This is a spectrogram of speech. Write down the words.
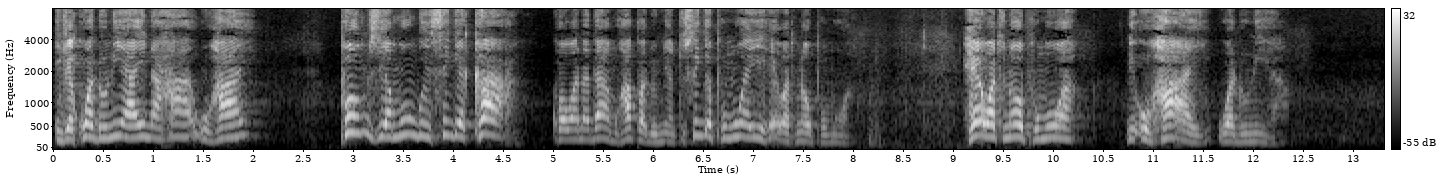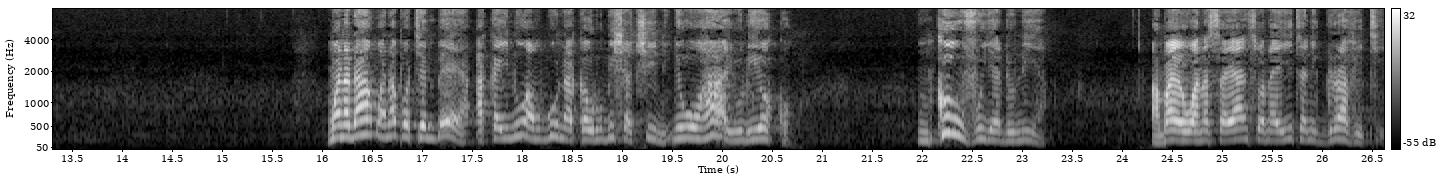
Ingekuwa dunia haina uhai, pumzi ya Mungu isingekaa kwa wanadamu hapa duniani, tusingepumua hii hewa tunaopumua. Hewa tunayopumua ni uhai wa dunia. Mwanadamu anapotembea akainua mguu na akaurudisha chini, ni uhai ulioko, nguvu ya dunia ambayo wanasayansi wanaiita ni gravity,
